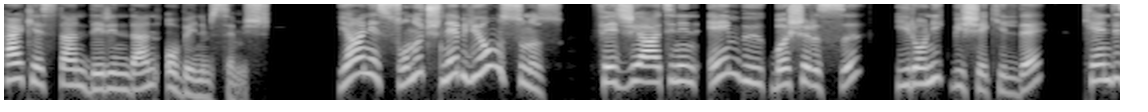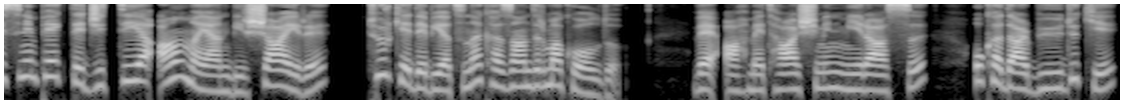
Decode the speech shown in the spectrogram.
herkesten derinden o benimsemiş. Yani sonuç ne biliyor musunuz? Fecriati'nin en büyük başarısı, ironik bir şekilde, kendisinin pek de ciddiye almayan bir şairi Türk edebiyatına kazandırmak oldu. Ve Ahmet Haşim'in mirası o kadar büyüdü ki,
